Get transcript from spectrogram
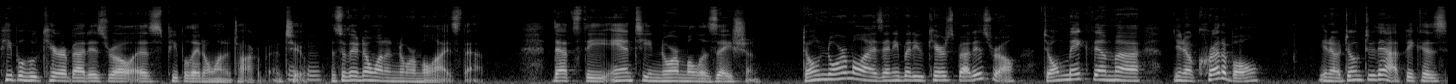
people who care about Israel as people they don't want to talk about too. Mm -hmm. so they don't want to normalize that. That's the anti-normalization. Don't normalize anybody who cares about Israel. Don't make them, uh, you know, credible. You know, don't do that because,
